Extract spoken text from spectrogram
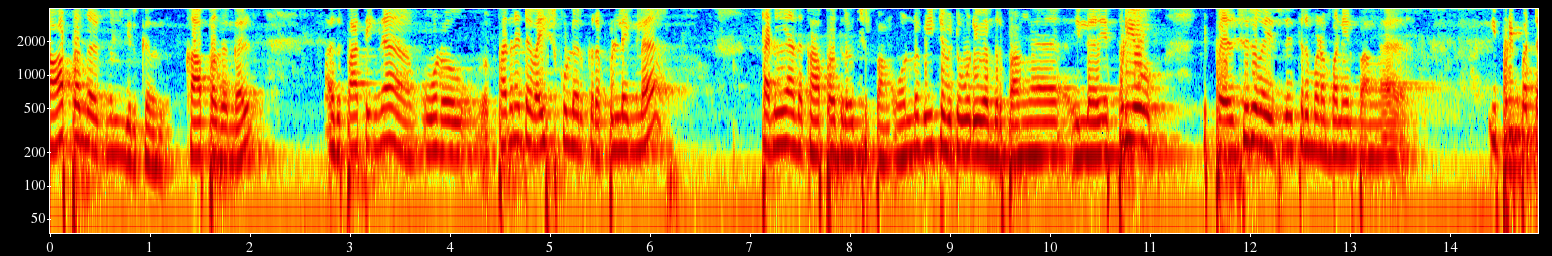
காப்பகங்கள் இருக்கிறது. காப்பகங்கள் அது பார்த்திங்கன்னா பதினெட்டு வயசுக்குள்ளே இருக்கிற பிள்ளைங்கள தனியாக அந்த காப்பகத்தில் வச்சுருப்பாங்க. ஒன்று வீட்டை விட்டு ஓடி வந்திருப்பாங்க இல்லை எப்படியோ இப்போ சிறு வயசுலேயே திருமணம் பண்ணியிருப்பாங்க இப்படிப்பட்ட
